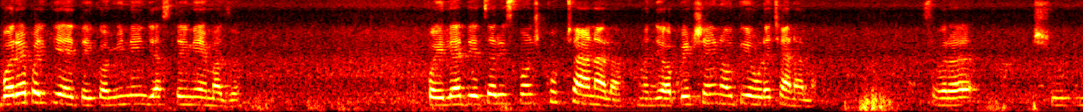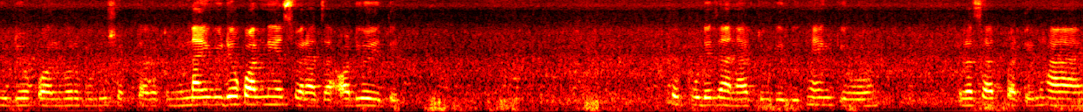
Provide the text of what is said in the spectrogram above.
बऱ्यापैकी आहे ताई कमी नाही जास्तही नाही आहे माझं. पहिल्या डेचा रिस्पॉन्स खूप छान आला म्हणजे अपेक्षाही नव्हती एवढा छान आला. स्वरा शूट व्हिडिओ कॉलवर बोलू शकता का तुम्ही? नाही व्हिडिओ कॉल नाही आहे स्वराचा. ऑडिओ येते. खूप पुढे जाणार तू दीदी. Thank you Prasad Patil hi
